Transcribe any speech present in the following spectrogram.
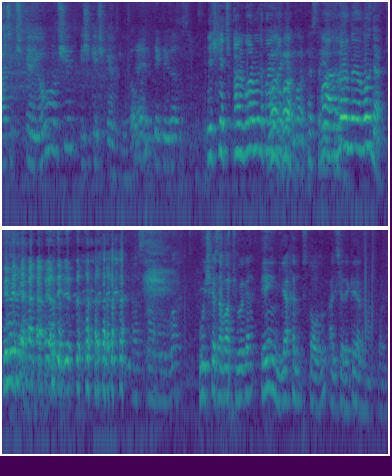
Kaçıp chiqqani yo'qmi kishi eshikka chiqqan bittalikda yuramiz eshikka chiqqani bormidi bor bor bor. Pastda bor ilonni qo'ydi astag'firulloh. Bu ishga sababchi bo'lgan eng yaqin ustozim alisher aka yarmatov edi.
